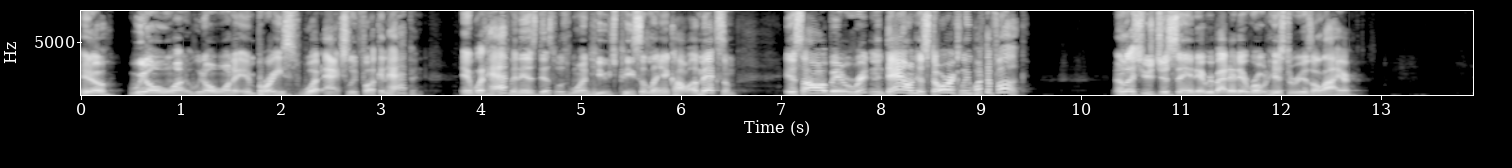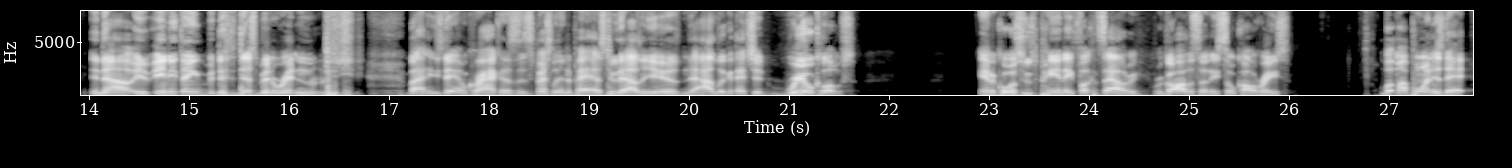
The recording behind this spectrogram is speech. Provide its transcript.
You know, we don't want we don't want to embrace what actually fucking happened. And what happened is this was one huge piece of land called Amexem. It's all been written down historically. What the fuck? Unless you're just saying everybody that wrote history is a liar. Now, if anything that's been written by these damn crackers, especially in the past 2,000 years, I look at that shit real close. And of course, who's paying their fucking salary, regardless of their so called race. But my point is that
